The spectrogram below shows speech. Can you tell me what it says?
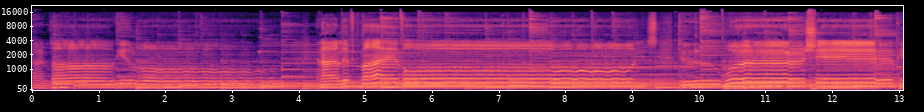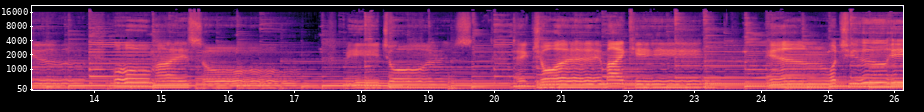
I love you, Lord, and I lift my voice to worship you, oh my soul. Rejoice, take joy, my King, in what you hear.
